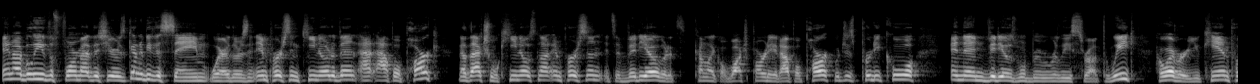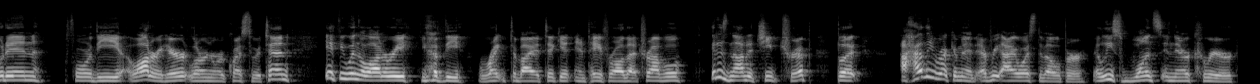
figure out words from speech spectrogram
And I believe the format this year is gonna be the same, where there's an in-person keynote event at Apple Park. Now the actual keynote's not in person, it's a video, but it's kind of like a watch party at Apple Park, which is pretty cool. And then videos will be released throughout the week. However, you can put in for the lottery here, learn a request to attend. If you win the lottery, you have the right to buy a ticket and pay for all that travel. It is not a cheap trip, but I highly recommend every iOS developer, at least once in their career,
